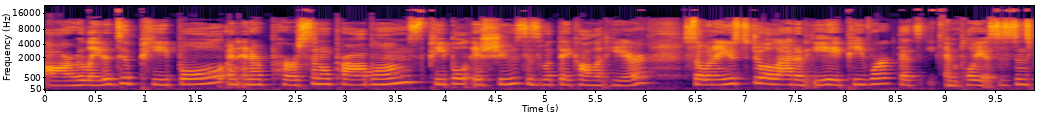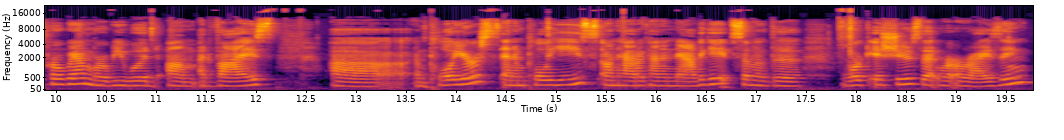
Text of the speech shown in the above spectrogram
are related to people and interpersonal problems. People issues is what they call it here. So when I used to do a lot of EAP work, that's employee assistance program, where we would um, advise uh, employers and employees on how to kind of navigate some of the work issues that were arising.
